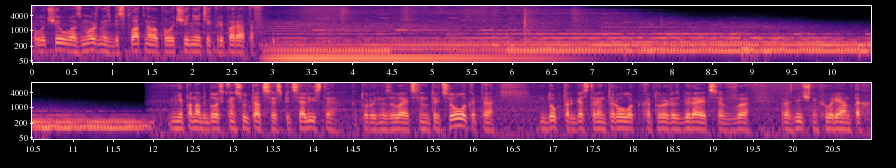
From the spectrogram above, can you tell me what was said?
получил возможность бесплатного получения этих препаратов. Мне понадобилась консультация специалиста, который называется нутрициолог. Это доктор-гастроэнтеролог, который разбирается в различных вариантах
